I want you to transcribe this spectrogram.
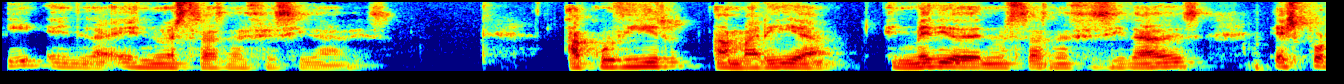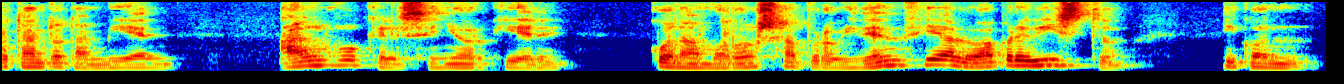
y en, nuestras necesidades. Acudir a María en medio de nuestras necesidades es por tanto también algo que el Señor quiere. Con amorosa providencia lo ha previsto y con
